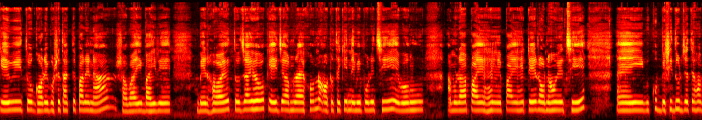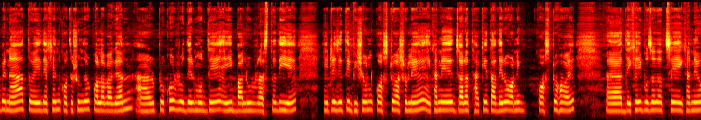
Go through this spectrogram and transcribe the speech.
কেউই তো ঘরে বসে থাকতে পারে না, সবাই বাইরে বের হয়। তো যাই হোক, এই যে আমরা এখন অটো থেকে নেমে পড়েছি এবং আমরা পায়ে পায়ে হেঁটে রওনা হয়েছি। এই খুব বেশি দূর যেতে হবে না। তো এই দেখেন কত সুন্দর কলা বাগান আর প্রখর রোদের মধ্যে এই বালুর রাস্তা দিয়ে হেঁটে যেতে ভীষণ কষ্ট আসলে। এখানে যারা থাকে তাদেরও অনেক কষ্ট হয় দেখেই বোঝা যাচ্ছে এখানেও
